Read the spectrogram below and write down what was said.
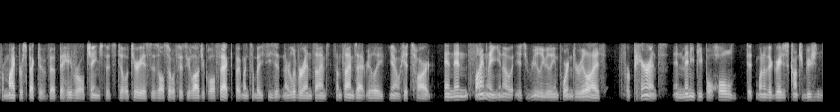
from my perspective, a behavioral change that's deleterious is also a physiological effect. But when somebody sees it in their liver enzymes, sometimes that really, you know, hits hard. And then finally, you know, it's really, really important to realize for parents, and many people hold that one of their greatest contributions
